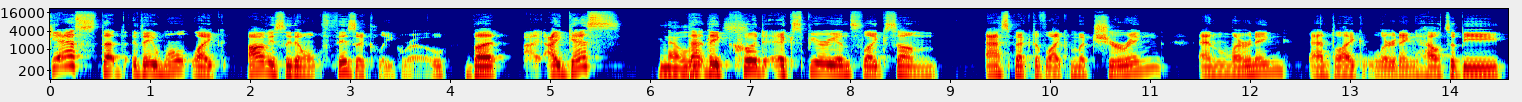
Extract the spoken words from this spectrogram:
guess that they won't like obviously they won't physically grow, but I, I guess Now, that they could experience like some aspect of like maturing and learning and like learning how to be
